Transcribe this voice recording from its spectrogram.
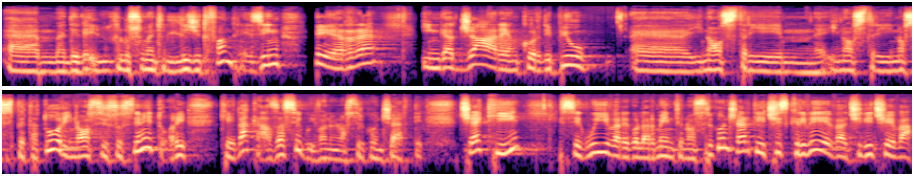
ehm, de, de, lo strumento di digit fundraising per ingaggiare ancora di più eh, i, nostri, i, nostri, i, nostri, spettatori, i nostri sostenitori che da casa seguivano i nostri concerti. C'è chi seguiva regolarmente i nostri concerti e ci scriveva, ci diceva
